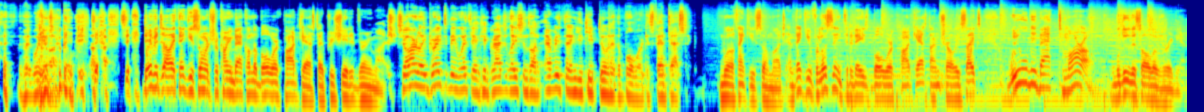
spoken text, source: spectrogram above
we are. David Jolly, thank you so much for coming back on the Bulwark podcast. I appreciate it very much. Charlie, great to be with you, and congratulations on everything you keep doing at the Bulwark. It's fantastic. Well, thank you so much. And thank you for listening to today's Bulwark podcast. I'm Charlie Sykes. We will be back tomorrow, and we'll do this all over again.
